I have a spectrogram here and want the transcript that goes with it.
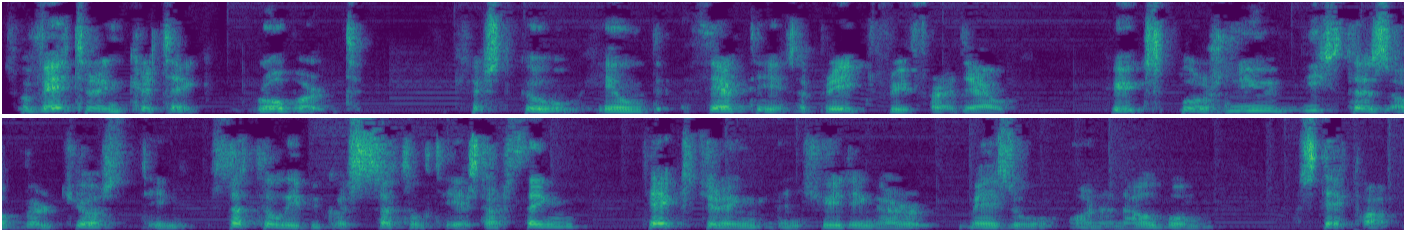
So, veteran critic Robert Christgau hailed 30 as a breakthrough for Adele who explores new vistas of virtuosity subtly because subtlety is her thing, texturing and shading her mezzo on an album, a step up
